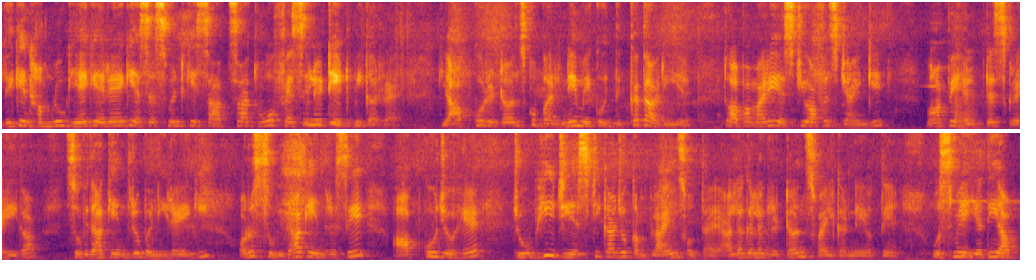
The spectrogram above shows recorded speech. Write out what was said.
लेकिन हम लोग ये कह रहे हैं कि असेसमेंट के साथ साथ वो फैसिलिटेट भी कर रहा है कि आपको रिटर्न्स को भरने में कोई दिक्कत आ रही है तो आप हमारे एस ऑफ़िस जाएँगे। वहाँ पे हेल्प डेस्क रहेगा सुविधा केंद्र बनी रहेगी और उस सुविधा केंद्र से आपको जो है जो भी जीएसटी का जो कंप्लायंस होता है अलग अलग रिटर्न्स फ़ाइल करने होते हैं उसमें यदि आप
